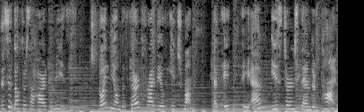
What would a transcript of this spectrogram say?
This is Dr. Sahar Khamis. Join me on the third Friday of each month at 8 a.m. Eastern Standard Time.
